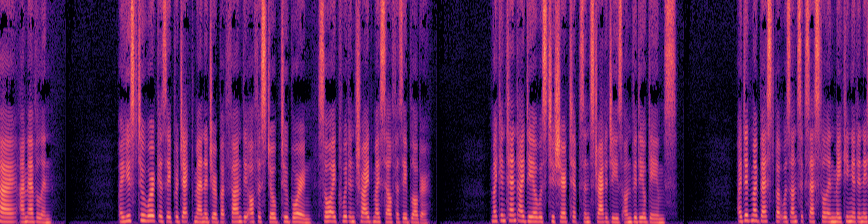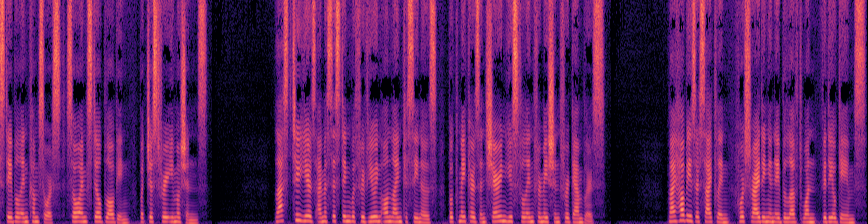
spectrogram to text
Hi, I'm Evelyn. I used to work as a project manager but found the office job too boring, so I quit and tried myself as a blogger. My content idea was to share tips and strategies on video games. I did my best but was unsuccessful in making it in a stable income source, so I'm still blogging, but just for emotions. Last two years I'm assisting with reviewing online casinos, bookmakers and sharing useful information for gamblers. My hobbies are cycling, horse riding and a beloved one, video games.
